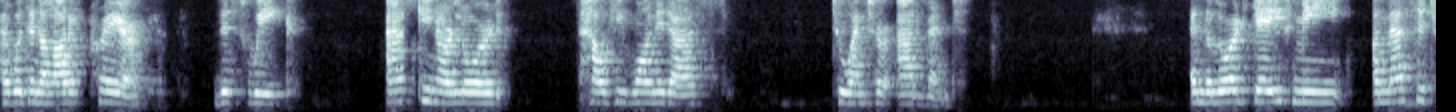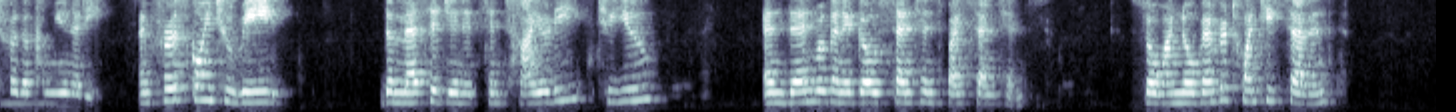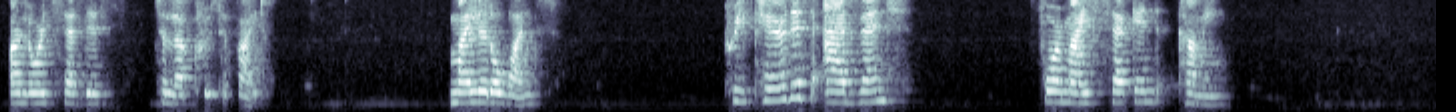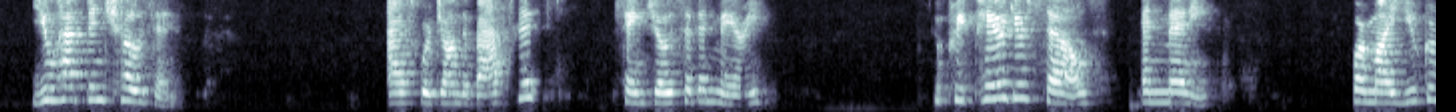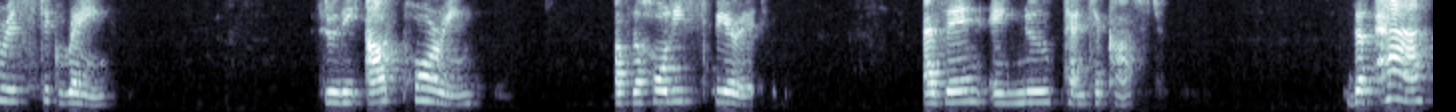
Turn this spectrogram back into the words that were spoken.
I was in a lot of prayer this week, asking our Lord how He wanted us to enter Advent. And the Lord gave me a message for the community. I'm first going to read the message in its entirety to you, and then we're going to go sentence by sentence. So on November 27th, our Lord said this to Love Crucified. My little ones, prepare this Advent for my second coming. You have been chosen, as were John the Baptist, Saint Joseph and Mary, to prepare yourselves and many for my Eucharistic reign through the outpouring of the Holy Spirit as in a new Pentecost. The path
